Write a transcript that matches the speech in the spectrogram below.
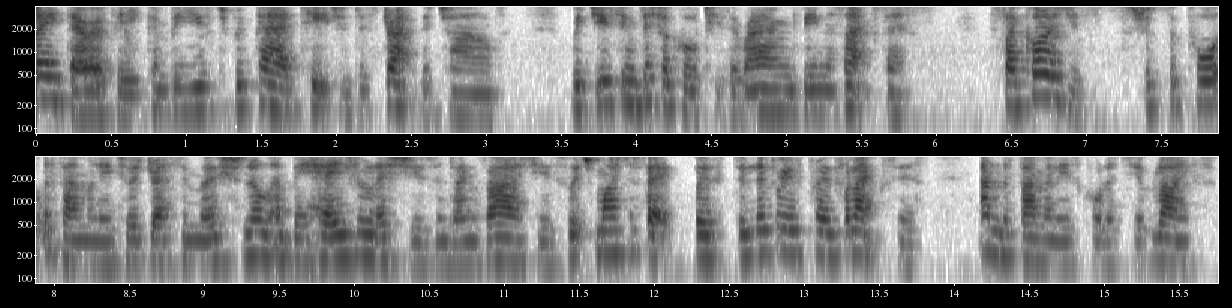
Play therapy can be used to prepare, teach, and distract the child, reducing difficulties around venous access Psychologists should support the family to address emotional and behavioural issues and anxieties which might affect both delivery of prophylaxis and the family's quality of life.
